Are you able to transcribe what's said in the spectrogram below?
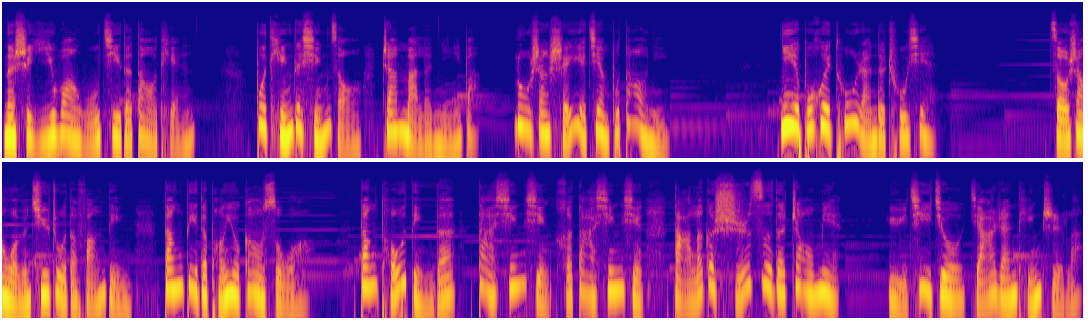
那是一望无际的稻田。不停的行走，沾满了泥巴，路上谁也见不到你，你也不会突然的出现。走上我们居住的房顶，当地的朋友告诉我，当头顶的大猩猩和大猩猩打了个十字的照面，雨季就戛然停止了。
